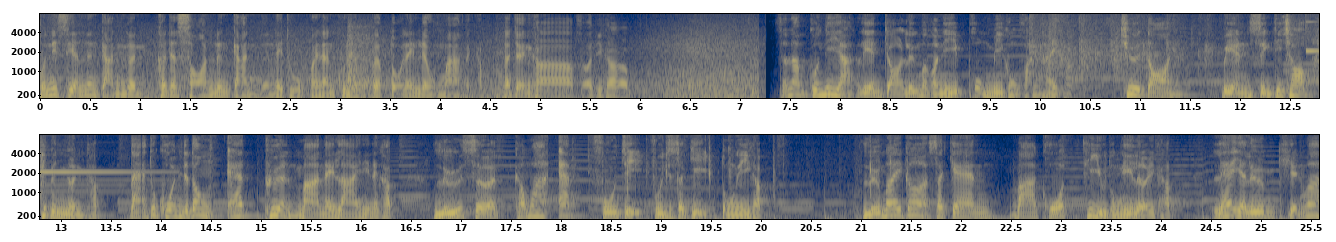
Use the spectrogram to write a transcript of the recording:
คนที่เซียนเรื่องการเงินเขาจะสอนเรื่องการเงินได้ถูกเพราะฉะนั้นคุณจะเติบโตได้เร็วมากเลยครับแล้วเจอกันครับ สวัสดีครับสำหรับคนที่อยากเรียนเจาะลึกมากกว่านี้ ผมมีของขวัญให้ครับ ชื่อตอนเปลี่ยนสิ่งที่ชอบให้เป็นเงินครับ แต่ทุกคนจะต้องแอดเพื่อนมาในไลน์นี้นะครับ หรือเสิร์ชคำว่าแอดฟูจิฟูจิสกิตรงนี้ครับ หรือไม่ก็สแกนบาร์โค้ดที่อยู่ตรงนี้เลยครับ และอย่าลืมเขียนว่า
